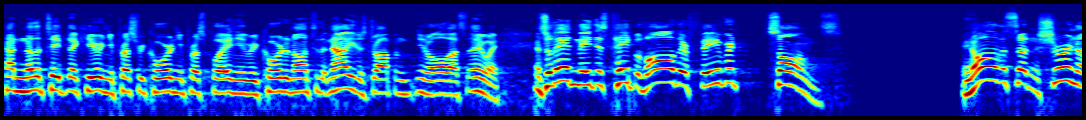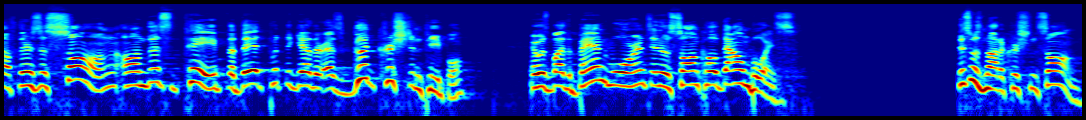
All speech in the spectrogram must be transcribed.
had another tape deck here and you press record and you press play and you record it onto that. Now you just drop and, you know, all that stuff. Anyway. And so they had made this tape of all their favorite songs. And all of a sudden, sure enough, there's a song on this tape that they had put together as good Christian people. It was by the band Warrant and it was a song called Down Boys. This was not a Christian song.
